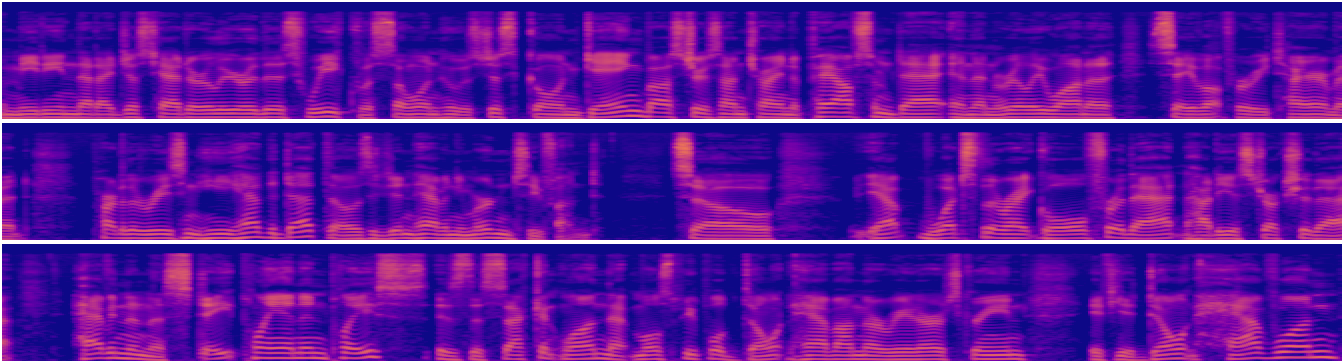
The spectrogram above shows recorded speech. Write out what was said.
A meeting that I just had earlier this week with someone who was just going gangbusters on trying to pay off some debt and then really want to save up for retirement. Part of the reason he had the debt, though, is he didn't have an emergency fund. So, yep, what's the right goal for that? How do you structure that? Having an estate plan in place is the second one that most people don't have on their radar screen. If you don't have one,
